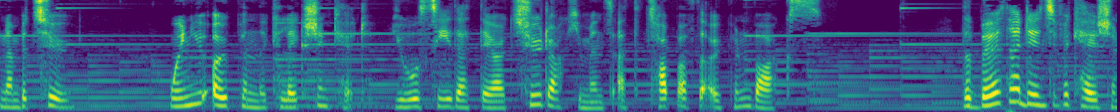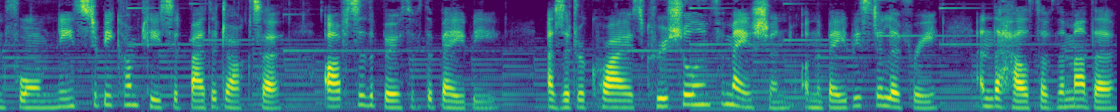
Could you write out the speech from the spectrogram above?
Number 2. When you open the collection kit, you will see that there are two documents at the top of the open box. The birth identification form needs to be completed by the doctor after the birth of the baby, as it requires crucial information on the baby's delivery and the health of the mother.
